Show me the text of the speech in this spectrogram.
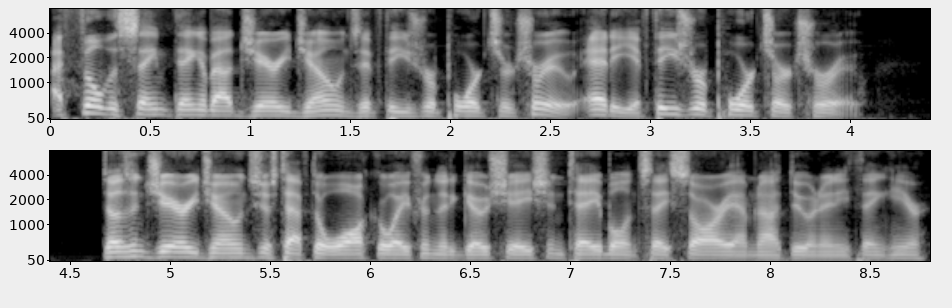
I feel the same thing about Jerry Jones if these reports are true. Eddie, if these reports are true, doesn't Jerry Jones just have to walk away from the negotiation table and say, sorry, I'm not doing anything here?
